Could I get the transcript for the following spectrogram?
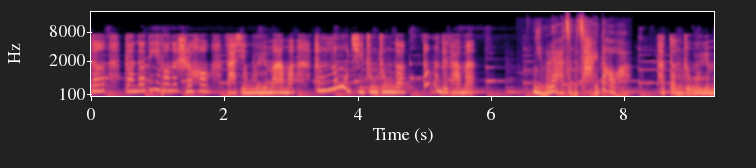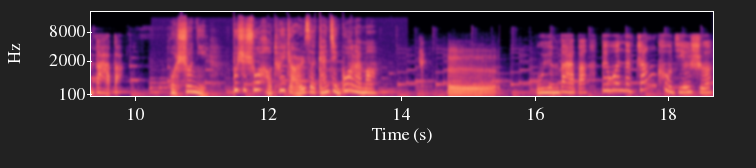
等赶到地方的时候，发现乌云妈妈正怒气冲冲的瞪着他们。你们俩怎么才到啊？他瞪着乌云爸爸。我说你不是说好推着儿子赶紧过来吗？呃，乌云爸爸被问得张口结舌。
